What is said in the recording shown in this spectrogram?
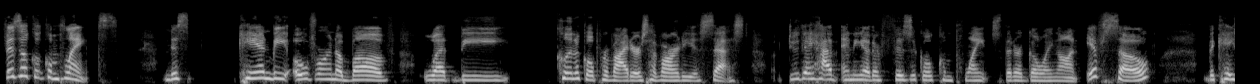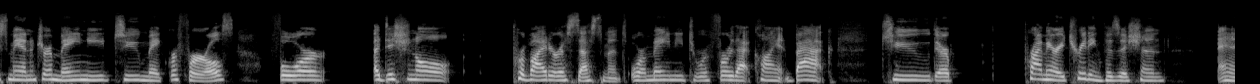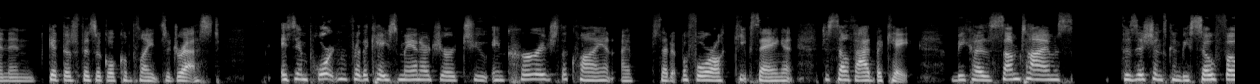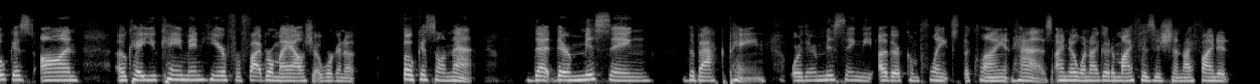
Physical complaints. This can be over and above what the clinical providers have already assessed. Do they have any other physical complaints that are going on? If so, the case manager may need to make referrals for additional provider assessments or may need to refer that client back to their primary treating physician and, and get those physical complaints addressed. It's important for the case manager to encourage the client, I've said it before, I'll keep saying it, to self advocate because sometimes physicians can be so focused on, okay, you came in here for fibromyalgia, we're going to focus on that that they're missing the back pain or they're missing the other complaints the client has. I know when i go to my physician i find it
